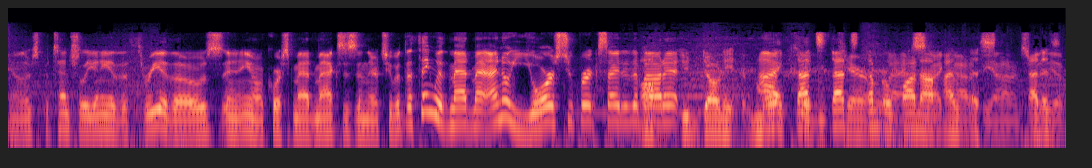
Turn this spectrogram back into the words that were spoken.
you know, there's potentially any of the three of those, and you know, of course, Mad Max is in there too. But the thing with Mad Max, I know you're super excited oh, about Oh, it. You don't. e- I that's that's number less, one on I my list. That is you.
